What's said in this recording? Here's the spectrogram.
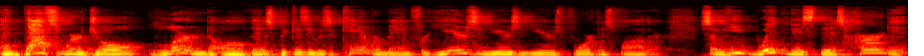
And that's where Joel learned all this because he was a cameraman for years and years and years for his father. So he witnessed this, heard it,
